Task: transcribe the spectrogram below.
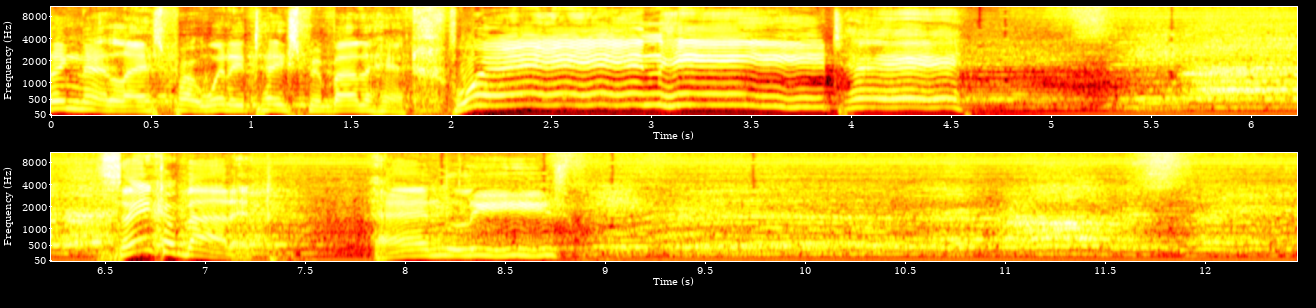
Sing that last part when he takes me by the hand. When he takes me by the hand. Think about it. And leads me through the promised land.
